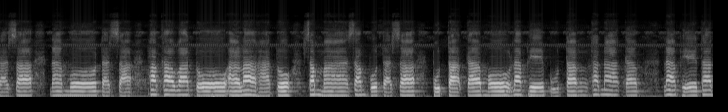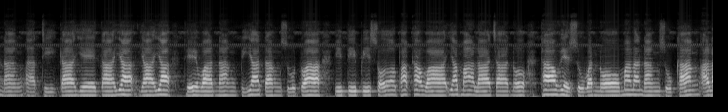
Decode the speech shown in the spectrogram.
ตัสสะนะโมตัสสะภะคะวะโตอะระหะโตสัมมาสัมพุทธัสสะปุตตะกามโมละเพปุตังธนากัมละเพทนังอธิกาเยกายะยายะ วานังปิยตังสุตวาอิติปิโสภะคะวายมาลาชาโนท้าเวสุวรรณโนมรณังสุขังอร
